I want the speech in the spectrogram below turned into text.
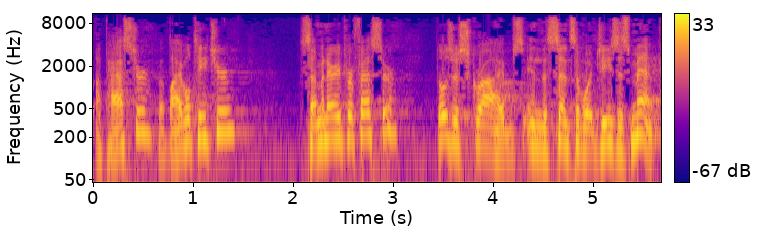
a pastor, a Bible teacher, seminary professor. Those are scribes in the sense of what Jesus meant.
